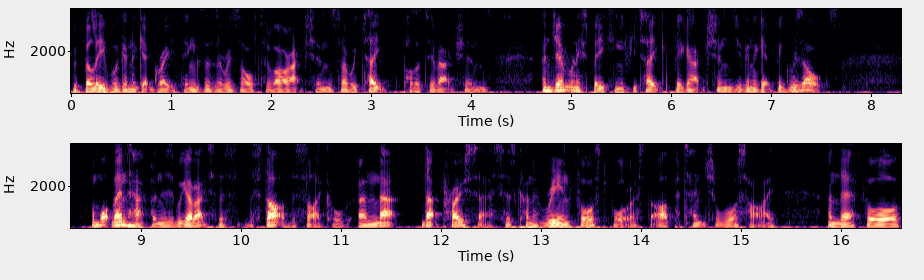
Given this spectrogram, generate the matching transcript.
we believe we're going to get great things as a result of our actions. So we take positive actions, and generally speaking, if you take big actions, you're going to get big results. And what then happens is we go back to the, the start of the cycle, and that that process has kind of reinforced for us that our potential was high, and therefore,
